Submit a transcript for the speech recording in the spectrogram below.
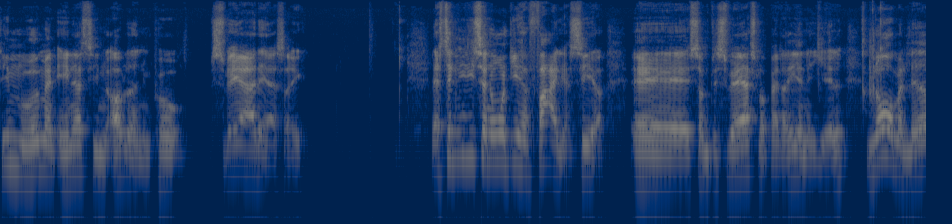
Det er måde, man ender sin opladning på. Svær er det altså ikke. Lad os lige tage nogle af de her fejl, jeg ser, øh, som desværre slår batterierne ihjel. Når man lader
